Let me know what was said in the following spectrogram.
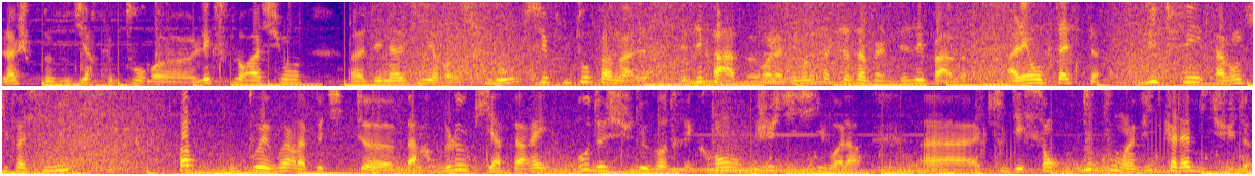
Là, je peux vous dire que pour euh, l'exploration euh, des navires sous l'eau, c'est plutôt pas mal. Des épaves, voilà, c'est comme ça que ça s'appelle, des épaves. Allez, on teste vite fait avant qu'il fasse nuit. Hop, vous pouvez voir la petite euh, barre bleue qui apparaît au-dessus de votre écran, juste ici, voilà, euh, qui descend beaucoup moins vite qu'à l'habitude.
